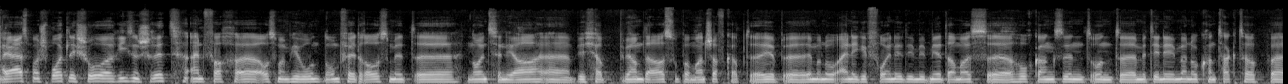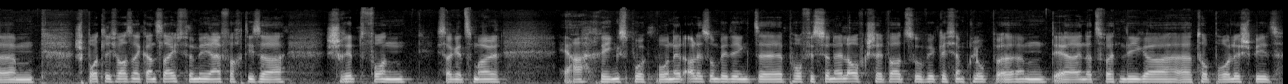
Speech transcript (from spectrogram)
Ja, erstmal sportlich schon ein Riesenschritt, einfach äh, aus meinem gewohnten Umfeld raus mit äh, 19 Jahren. Äh, ich hab, wir haben da eine super Mannschaft gehabt. Äh, ich habe äh, immer noch einige Freunde, die mit mir damals äh, hochgegangen sind und mit denen ich immer noch Kontakt habe. Ähm, sportlich war es nicht ganz leicht für mich, einfach dieser Schritt von, ich sage jetzt mal, ja, Regensburg, wo nicht alles unbedingt äh, professionell aufgestellt war, zu wirklich einem Club, ähm, der in der zweiten Liga äh, Top-Rolle spielt.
